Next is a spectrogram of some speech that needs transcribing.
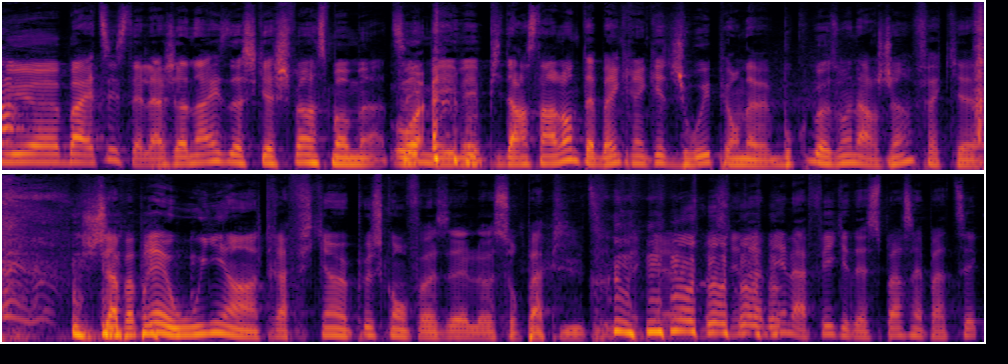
Mais, euh, ben, tu sais, c'était la genèse de ce que je fais en ce moment. tu sais, Ouais. Mais, mais- puis dans ce temps-là, on était bien craqués de jouer, puis on avait beaucoup besoin d'argent. Fait que disais à peu près oui en trafiquant un peu ce qu'on faisait là, sur papier. que, euh, je me souviens très bien, la fille qui était super sympathique,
